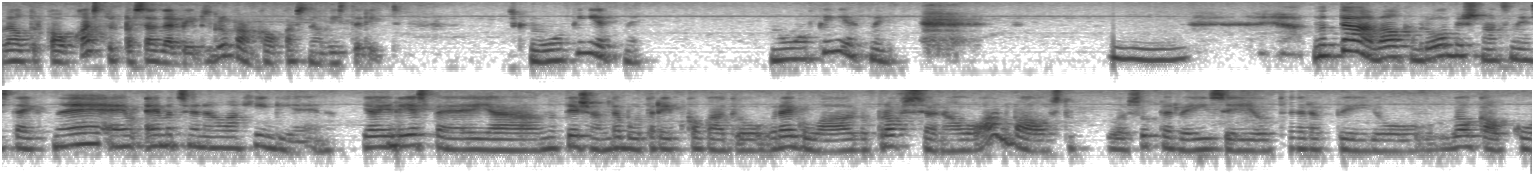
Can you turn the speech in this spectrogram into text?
vēl tur kaut kas tur pa sadarbības grupām kaut kas nav izdarīts. Nopietni. Nopietni. Mm. Nu, tā, valkam robežas, nācamies teikt, nē, emocionālā higiēna. Ja ir iespēja nu, tiešām dabūt arī kaut kādu regulāru profesionālo atbalstu, supervīziju, terapiju, vēl kaut ko.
